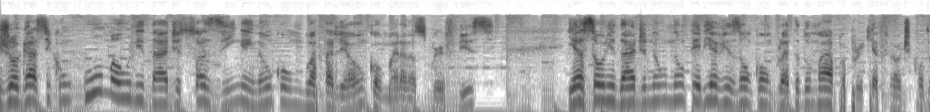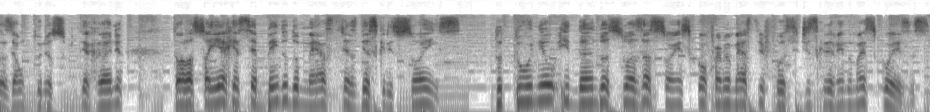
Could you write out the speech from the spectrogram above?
jogasse com uma unidade sozinha e não com um batalhão, como era na superfície e essa unidade não, não teria visão completa do mapa, porque afinal de contas é um túnel subterrâneo, então ela só ia recebendo do mestre as descrições do túnel e dando as suas ações conforme o mestre fosse descrevendo mais coisas.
